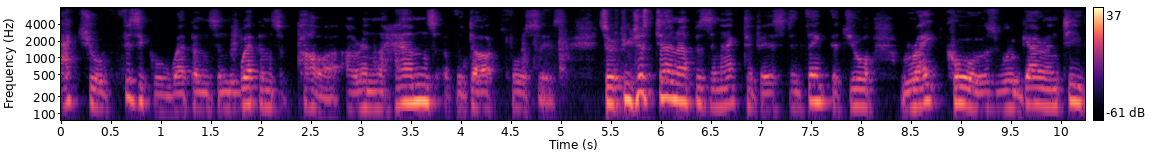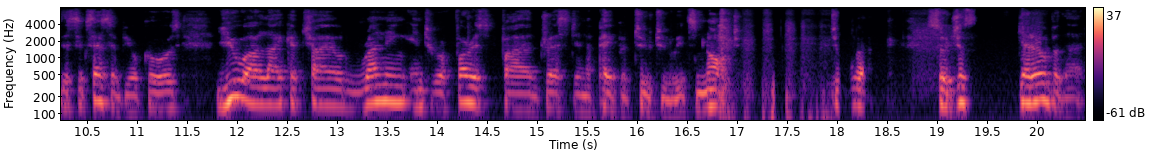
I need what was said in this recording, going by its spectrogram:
actual physical weapons, and the weapons of power are in the hands of the dark forces. So if you just turn up as an activist and think that your right cause will guarantee the success of your cause, you are like a child running into a forest fire dressed in a paper tutu. It's not to work. So just get over that.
